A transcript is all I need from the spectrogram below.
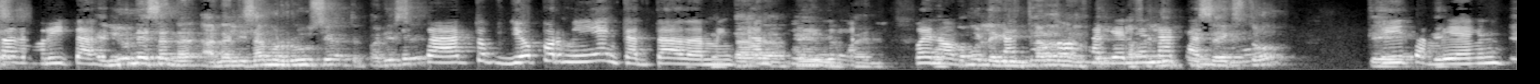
nota de ahorita. el lunes ana- analizamos Rusia, ¿te parece? Exacto, yo por mí encantada, me Encantada, encanta la idea. bueno. Bueno, O cómo le gritaron a Elena. VI, que, Sí, también. que,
